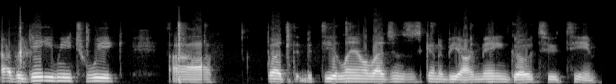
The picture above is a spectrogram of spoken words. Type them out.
every game each week. Uh, but, the Atlanta Legends is going to be our main go-to team.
